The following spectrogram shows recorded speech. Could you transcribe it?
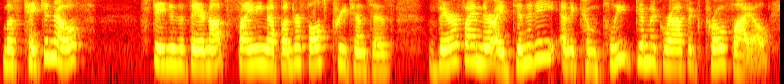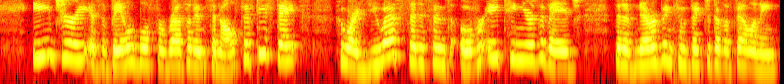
must take an oath, stating that they are not signing up under false pretenses, verifying their identity and a complete demographic profile. E-Jury is available for residents in all 50 states who are U.S. citizens over 18 years of age that have never been convicted of a felony.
